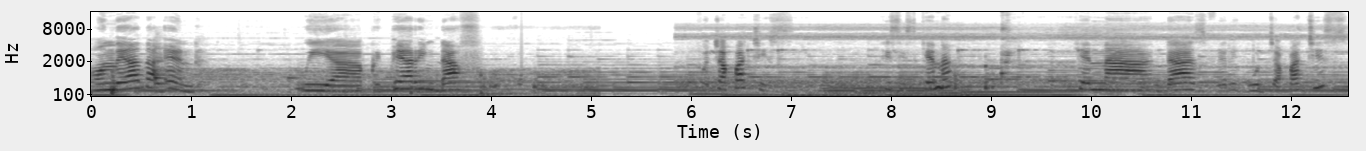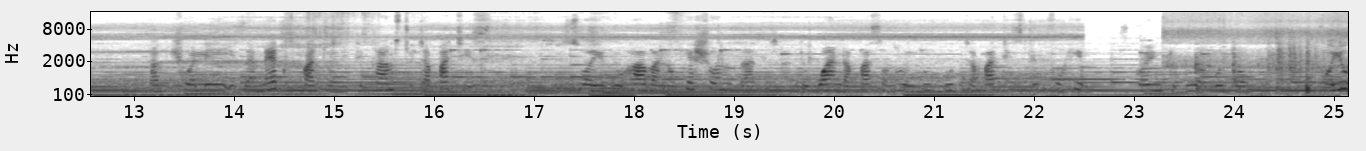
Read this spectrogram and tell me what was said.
on the other end, we are preparing for chapatis. This is Kena. Kena does very good chapatis. Actually, is the next expert when it comes to chapatis. So if you have an occasion that you want a person who will do good chapatis, for him. He's going to do a good job for you.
